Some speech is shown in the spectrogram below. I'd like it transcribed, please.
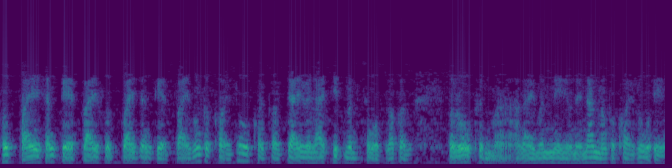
ฝึกไปสังเกตไปฝึกไปสังเกตไปมันก็ค่อยรู้ค่อยเข้าใจเวลาจิตมันสงบแล้วก็รู้ขึ้นมาอะไรมันมีอยู่ในนั้นมันก็ค่อยรู้เอง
